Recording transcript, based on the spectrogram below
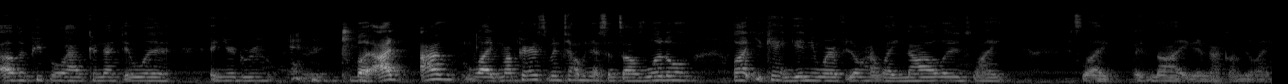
other people have connected with in your group. but I, I like my parents have been telling me that since I was little. Like you can't get anywhere if you don't have like knowledge. Like it's like if not, you're not gonna be like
